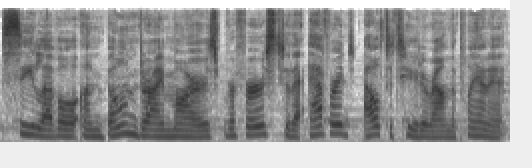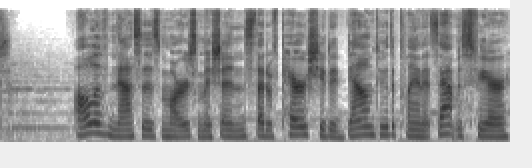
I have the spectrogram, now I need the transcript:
Sea level on bone dry Mars refers to the average altitude around the planet. All of NASA's Mars missions that have parachuted down through the planet's atmosphere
